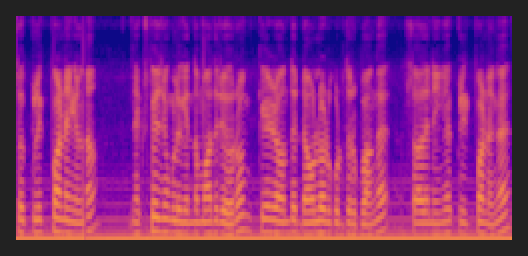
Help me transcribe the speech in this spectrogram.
ஸோ கிளிக் பண்ணிங்கன்னா நெக்ஸ்ட் பேஜ் உங்களுக்கு இந்த மாதிரி வரும். கீழே வந்து டவுன்லோட் கொடுத்துருப்பாங்க. ஸோ அதை நீங்கள் கிளிக் பண்ணுங்கள்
